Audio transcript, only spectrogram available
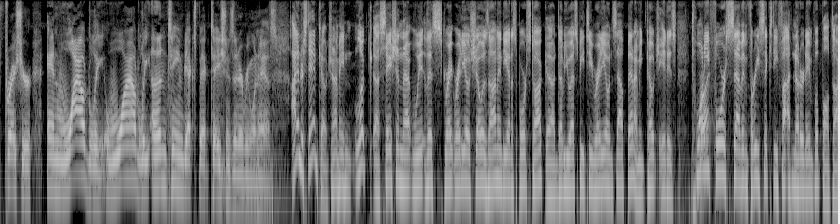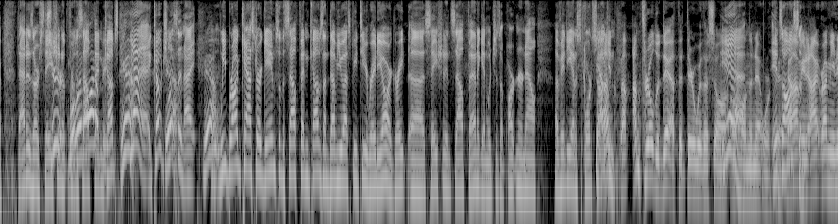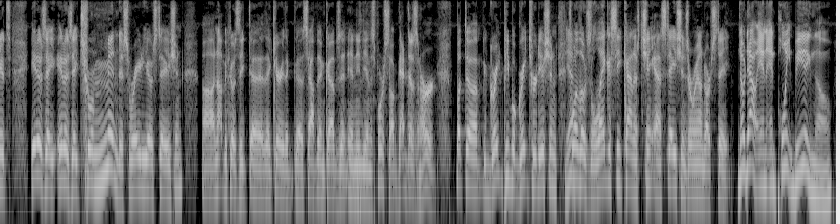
pressure and wildly, wildly untamed expectations that everyone has. I understand, Coach. I mean, look, a station that we this great radio show is on, Indiana Sports Talk, uh, WSBT Radio in South Bend. I mean, Coach, it is 24 7, 365 Notre Dame football talk. That is our station Sure. for Well, the South Bend be. Cubs. Yeah. Coach, Yeah. listen, I Yeah. we broadcast our games for the South Bend Cubs on WSBT Radio, our great uh, station in South Bend, again, which is a partner now of Indiana Sports Yeah, Talk. and I'm, I'm thrilled to death that they're with us on Yeah. on the network. It's Yeah. awesome. I mean, I, I mean, it's it is a it is a tremendous radio station. Uh, not because they uh, they carry the uh, South Bend Cubs in, in Indiana Sports Talk. That doesn't hurt. But uh, great people, great tradition. Yeah. It's one of those legacy kind of cha- uh, stations around our state. No doubt. And and point being though,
